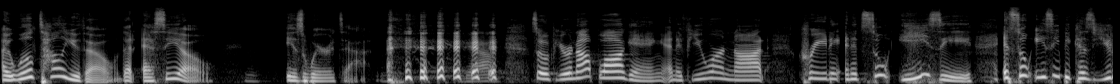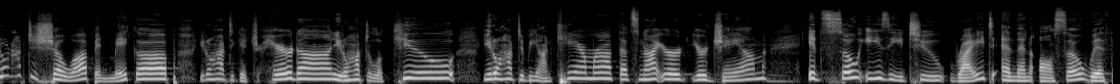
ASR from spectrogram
I will tell you though that SEO is where it's at. Mm. yeah. so if you're not blogging and if you are not creating and it's so easy. It's so easy because you don't have to show up in makeup. You don't have to get your hair done. You don't have to look cute. You don't have to be on camera if that's not your your jam. Mm. it's so easy to write and then also with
